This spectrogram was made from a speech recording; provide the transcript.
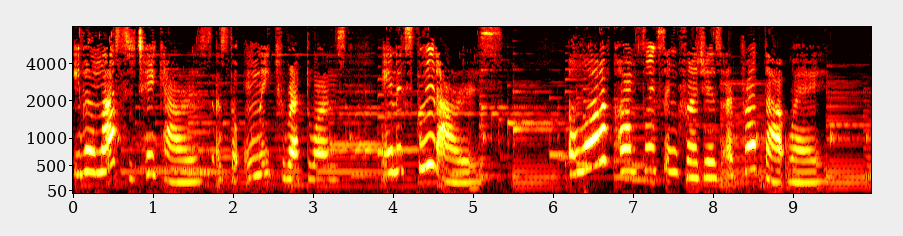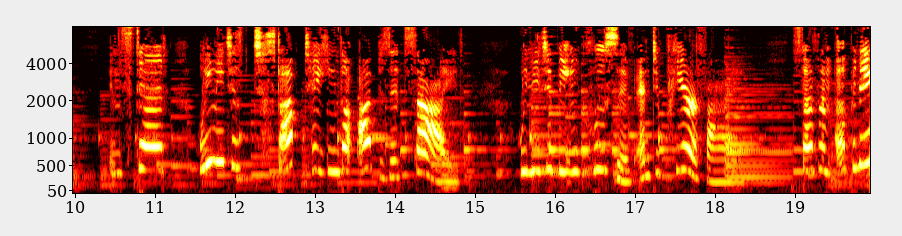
even less to take ours as the only correct ones and exclude ours. A lot of conflicts and grudges are bred that way. Instead, we need to stop taking the opposite side. We need to be inclusive and to purify. Start from opening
